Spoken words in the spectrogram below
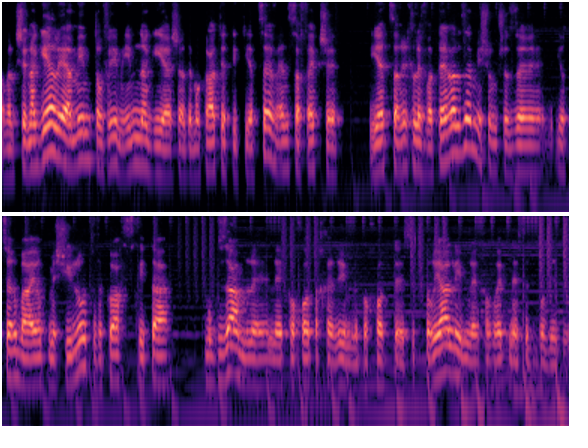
אבל כשנגיע לימים טובים, אם נגיע שהדמוקרטיה תתייצב, אין ספק שיהיה צריך לוותר על זה, משום שזה יוצר בעיות משילות וכוח סחיטה מוגזם לכוחות אחרים, לכוחות אה, סקטוריאליים, לחברי כנסת בודדים.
